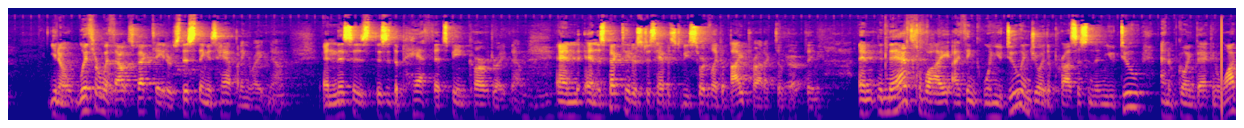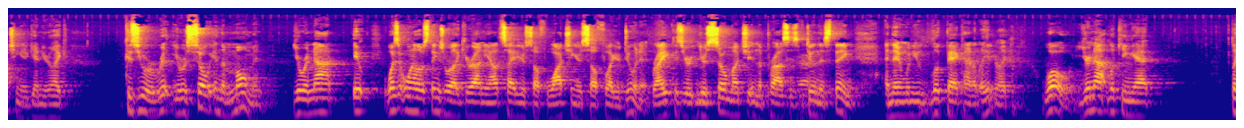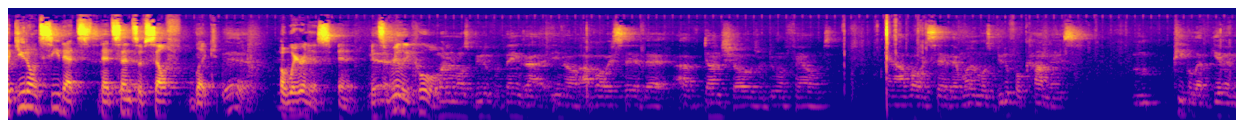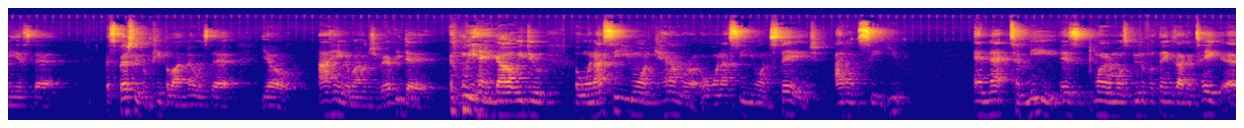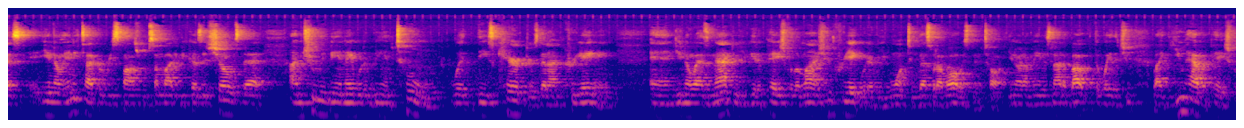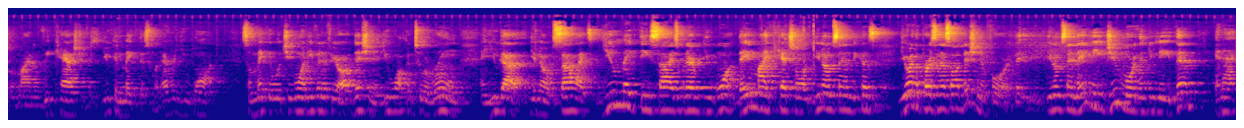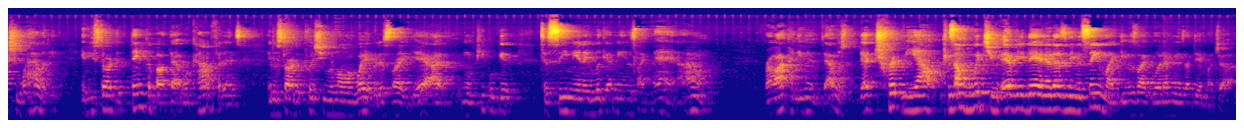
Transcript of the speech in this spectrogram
you know, with or without spectators, this thing is happening right hmm. now. And this is this is the path that's being carved right now, hmm. and and the spectators just happens to be sort of like a byproduct of that thing, and and that's why I think when you do enjoy the process and then you do end up going back and watching it again, you're like, because you were re- you were so in the moment you were not it wasn't one of those things where like you're on the outside of yourself watching yourself while you're doing it right? Because you're you're so much in the process of doing this thing. And then when you look back on it later you're like whoa you're not looking at like you don't see that that sense of self like Yeah. awareness in it. It's Yeah. really cool. One of the most beautiful things, I you know, I've always said that I've done shows or doing films, and I've always said that one of the most beautiful comments people have given me is that, especially from people I know, is that, yo, I hang around you every day. we hang out, we do, but when I see you on camera or when I see you on stage, I don't see you. And that to me is one of the most beautiful things I can take as you know any type of response from somebody because it shows that I'm truly being able to be in tune with these characters that I'm creating. And you know, as an actor, you get a page full of lines. You can create whatever you want to. That's what I've always been taught. You know what I mean? It's not about the way that you like. You have a page full of lines. If we cast you, you can make this whatever you want. So make it what you want. Even if you're auditioning, you walk into a room and you got you know sides. You make these sides whatever you want. They might catch on. You know what I'm saying? Because you're the person that's auditioning for it. They, you know what I'm saying? They need you more than you need them. In actuality, if you start to think about that with confidence, it'll start to push you a long way. But it's like, yeah, I, when people get to see me and they look at me and it's like, man, I don't, bro, I couldn't even. That was that tripped me out because I'm with you every day and it doesn't even seem like you. It was like, well, that means I did my job.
